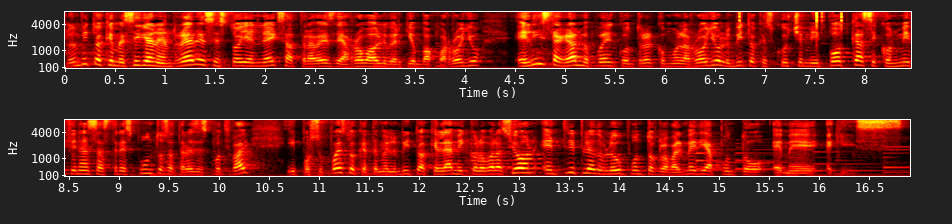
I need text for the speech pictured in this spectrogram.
Lo invito a que me sigan en redes, estoy en Nex a través de arroba oliver-arroyo. En Instagram me pueden encontrar como el arroyo. Lo invito a que escuchen mi podcast y con mi finanzas 3 puntos a través de Spotify. Y por supuesto que también lo invito a que lea mi colaboración en www.globalmedia.mx.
